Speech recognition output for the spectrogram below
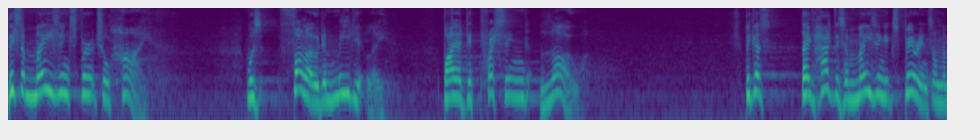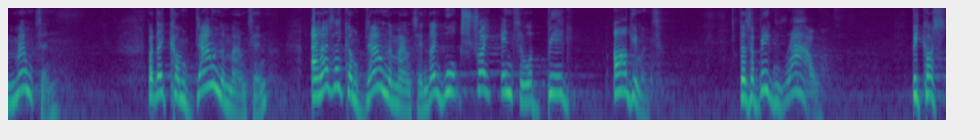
this amazing spiritual high was followed immediately by a depressing low. Because they've had this amazing experience on the mountain, but they come down the mountain and as they come down the mountain, they walk straight into a big argument. There's a big row because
